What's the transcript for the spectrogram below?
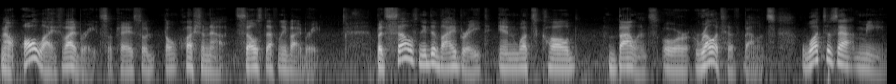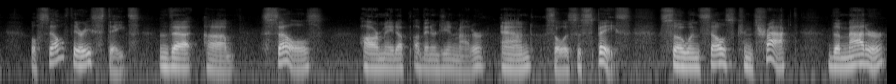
Now all life vibrates, okay? So don't question that. Cells definitely vibrate. But cells need to vibrate in what's called balance or relative balance. What does that mean? Well, cell theory states that um, cells are made up of energy and matter and so is the space. So when cells contract, the matter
